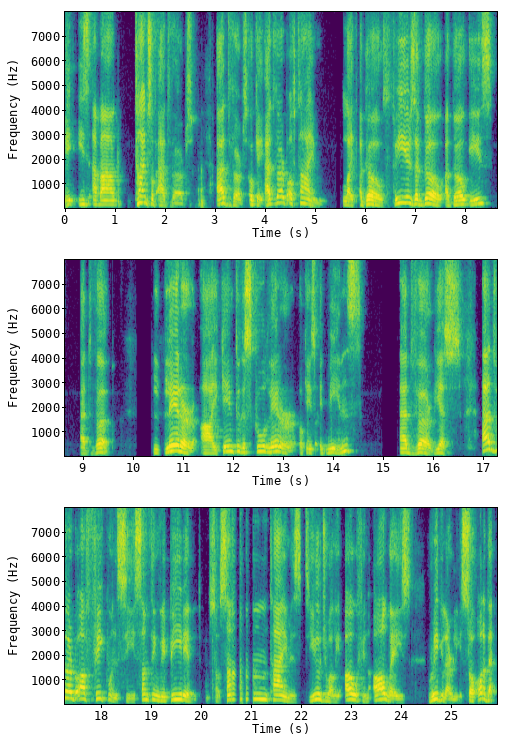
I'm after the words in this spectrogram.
is about types of adverbs. Adverbs, okay, adverb of time, like ago, three years ago, ago is adverb. Later, I came to the school later, okay, so it means adverb, yes. Adverb of frequency something repeated so sometimes usually often always regularly so all of that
